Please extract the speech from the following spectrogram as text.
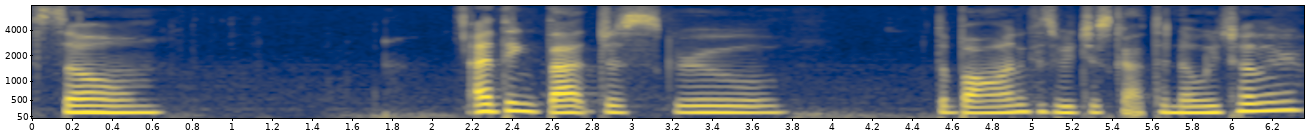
So, I think that just grew the bond because we just got to know each other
